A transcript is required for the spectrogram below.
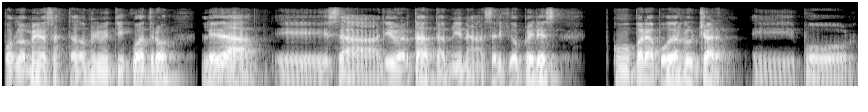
por lo menos hasta 2024, le da eh, esa libertad también a Sergio Pérez como para poder luchar eh, por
